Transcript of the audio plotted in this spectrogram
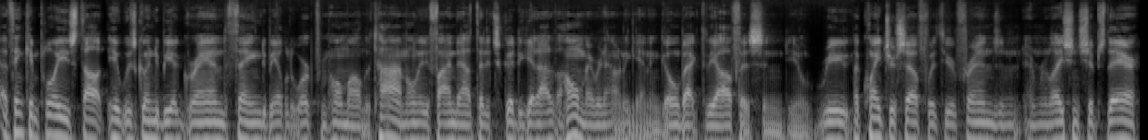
I think employees thought it was going to be a grand thing to be able to work from home all the time, only to find out that it's good to get out of the home every now and again and go back to the office and you know reacquaint yourself with your friends and, and relationships there,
